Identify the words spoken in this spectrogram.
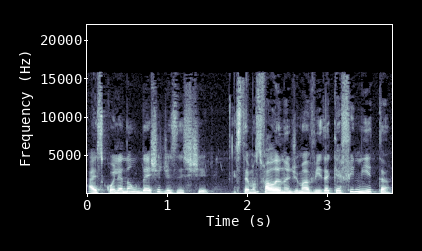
A escolha não deixa de existir. Estamos falando de uma vida que é finita,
